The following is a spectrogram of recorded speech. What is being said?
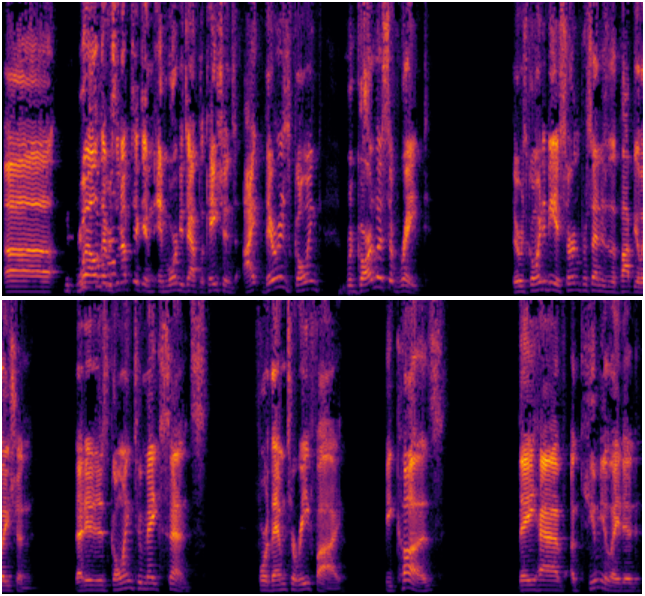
Uh, well, there was an uptick in, in mortgage applications. I there is going, regardless of rate, there is going to be a certain percentage of the population that it is going to make sense for them to refi because they have accumulated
